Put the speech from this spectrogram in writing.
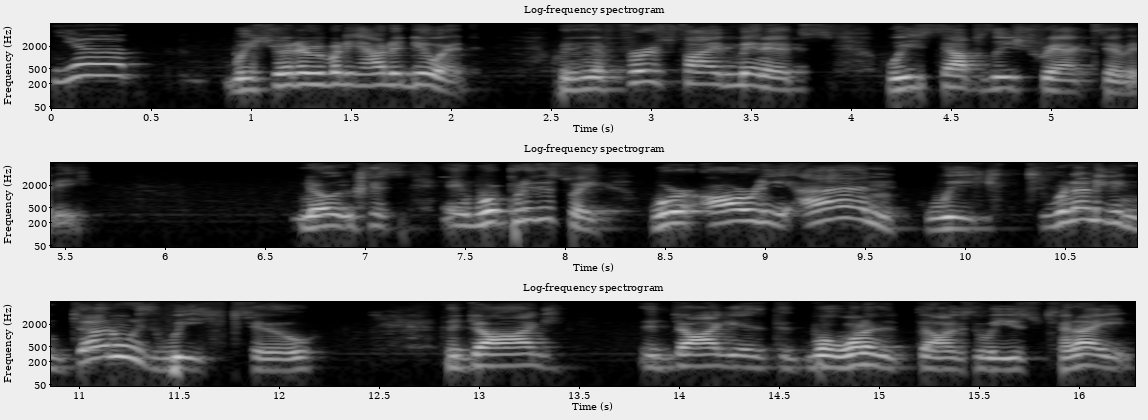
Yep. We showed everybody how to do it. Within the first five minutes, we stopped leash reactivity. No, because and we'll put it this way: we're already on week. We're not even done with week two. The dog, the dog is well, one of the dogs that we used tonight.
